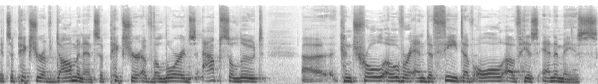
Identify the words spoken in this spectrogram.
It's a picture of dominance, a picture of the Lord's absolute uh, control over and defeat of all of his enemies.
